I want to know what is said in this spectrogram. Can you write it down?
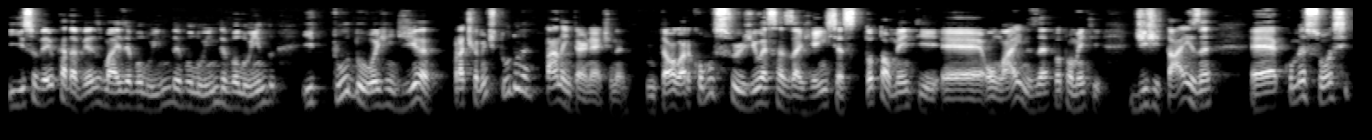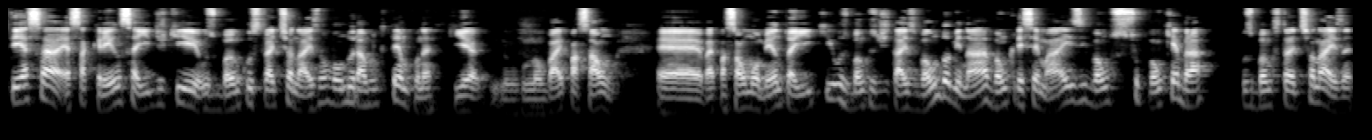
E isso veio cada vez mais evoluindo, evoluindo, evoluindo, e tudo hoje em dia, praticamente tudo, né, tá na internet, né? Então agora como surgiu essas agências totalmente é, online, né, totalmente digitais, né, é, começou a se ter essa, essa crença aí de que os bancos tradicionais não vão durar muito tempo, né? Que é, não vai passar um é, vai passar um momento aí que os bancos digitais vão dominar, vão crescer mais e vão, vão quebrar os bancos tradicionais, né?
